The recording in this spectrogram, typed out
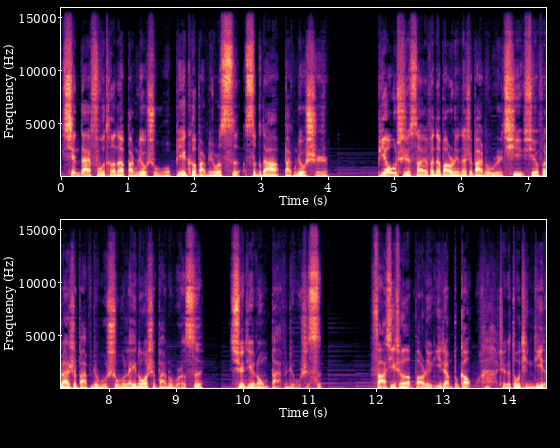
现代、福特呢百分之六十五，别克百分之六十四，斯柯达百分之六十。标致三月份的保值率呢是百分之五十七，雪佛兰是百分之五十五，雷诺是百分之五十四，雪铁龙百分之五十四。法系车保值率依然不高啊，这个都挺低的。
